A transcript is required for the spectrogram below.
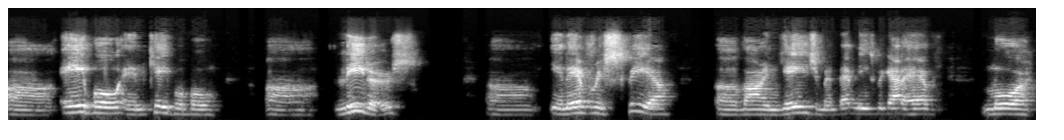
uh, able and capable uh, leaders uh, in every sphere of our engagement. That means we got to have more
